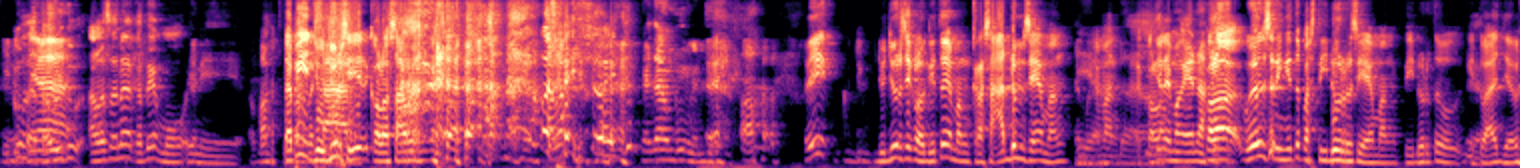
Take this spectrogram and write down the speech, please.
Gue nggak tahu itu alasannya katanya mau ini apa? Tapi Besar. jujur sih kalau sarung Masa itu aja nggak nyambung aja. Tapi ju- jujur sih kalau gitu emang kerasa adem sih emang. Iya, emang ada. kalau emang enak. kalau gue sering gitu pas tidur sih emang tidur tuh gitu aja.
